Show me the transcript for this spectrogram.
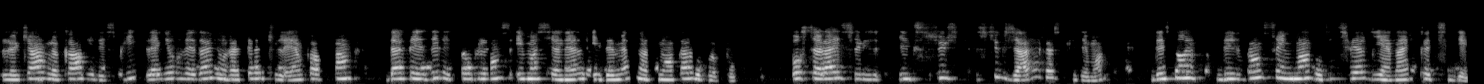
le cœur, le corps et l'esprit, l'Ayurveda nous rappelle qu'il est important d'apaiser les turbulences émotionnelles et de mettre notre mental au repos. Pour cela, il, suggère, excusez-moi, des, enseignements de rituels bien-être quotidiens,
